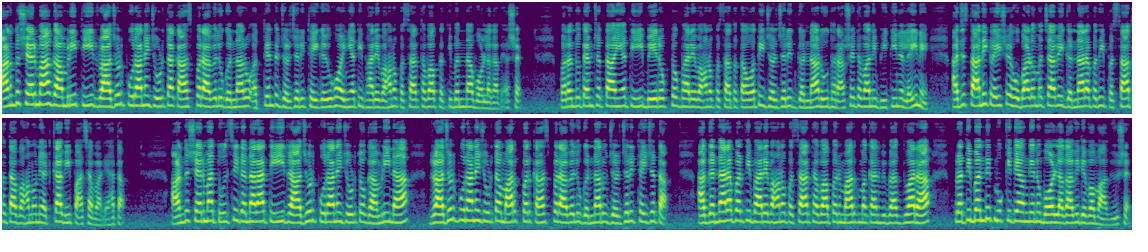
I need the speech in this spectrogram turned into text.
આણંદ શહેરમાં ગામડીથી રાજોડપુરાને જોડતા કાંસ પર આવેલું ગન્નારું અત્યંત જર્જરિત થઈ ગયું હોય, અહીંયાથી ભારે વાહનો પસાર થવા પ્રતિબંધના બોર્ડ લગાવ્યા છે. પરંતુ તેમ છતાં અહીંયાથી બે રોકટોક ભારે વાહનો પસાર થતા હોવાથી જર્જરિત ગન્નારું ધરાશય થવાની ભીતિને લઈને આજે સ્થાનિક રહીશોએ હોબાળો મચાવી ગન્નારા પરથી પસાર થતા વાહનોને અટકાવી પાછા વાળ્યા હતા. આણંદ શહેરમાં તુલસી ગન્નારાથી રાજોડપુરાને જોડતો ગામડીના રાજોડપુરાને જોડતા માર્ગ પર કાંસ પર આવેલું ગન્નારું જર્જરિત થઈ જતા આ ગન્નારા પરથી ભારે વાહનો પસાર થવા પર માર્ગ મકાન વિભાગ દ્વારા પ્રતિબંધિત મૂકી તે અંગેનું બોર્ડ લગાવી દેવામાં આવ્યું છે.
